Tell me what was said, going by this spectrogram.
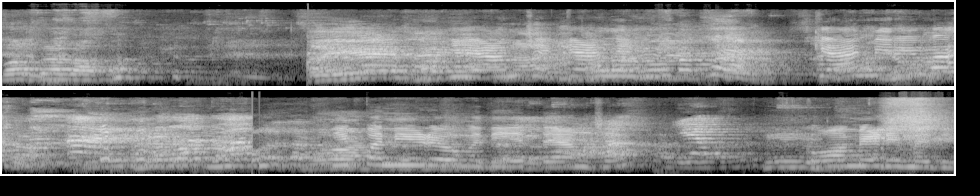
बस झाला आता. ही आमचे कॅमेरे कॅमेरे ही पण व्हिडिओमध्ये येते आमच्या. कॉमेडी मध्ये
